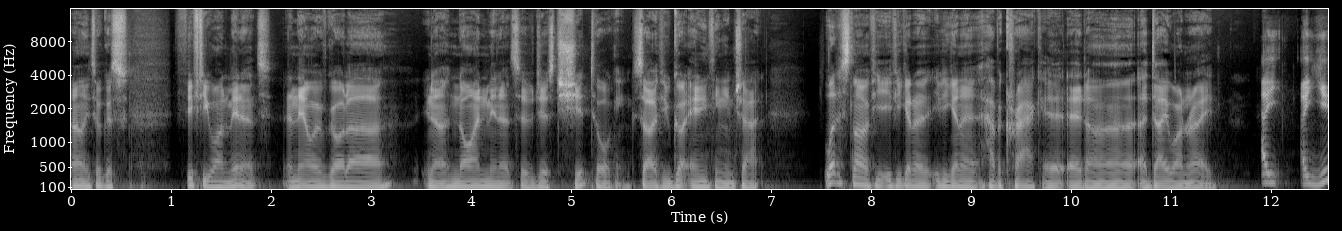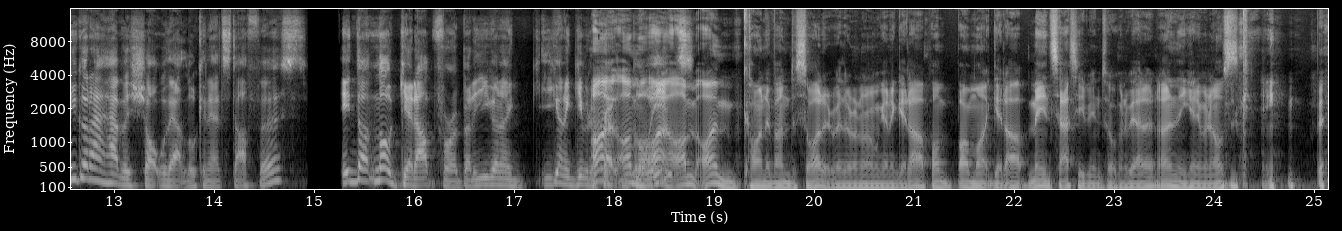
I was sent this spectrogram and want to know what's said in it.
Only took us 51 minutes, and now we've got uh you know nine minutes of just shit talking. So if you've got anything in chat, let us know if you if you're gonna if you're gonna have a crack at, at uh, a day one raid. Are, are you gonna have a shot without looking at stuff first? It not not get up for it, but are you gonna you gonna give it a I, crack? with I'm, I? I'm I'm kind of undecided whether or not I'm going to get up. I'm, I might get up. Me and Sassy have been talking about it. I don't think anyone else is keen. but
